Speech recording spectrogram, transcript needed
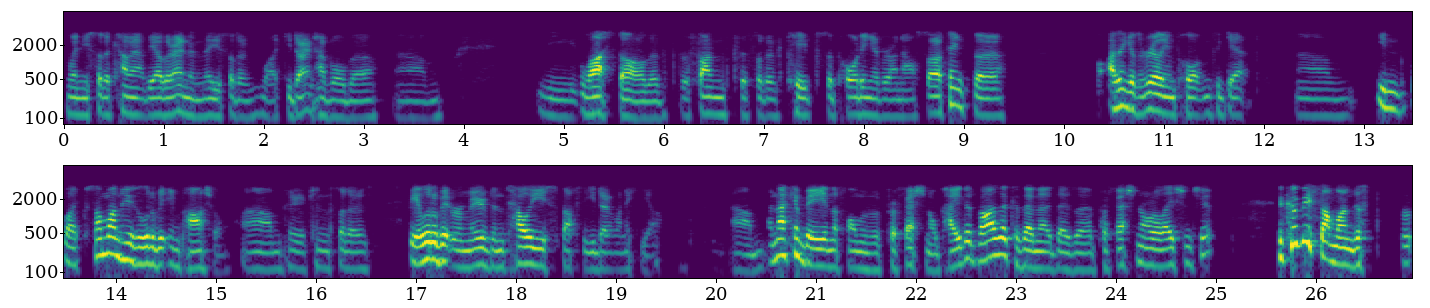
when you sort of come out the other end and you sort of like you don't have all the um, the lifestyle, the, the funds to sort of keep supporting everyone else. So I think the I think it's really important to get um, in like someone who's a little bit impartial, um, who can sort of be a little bit removed and tell you stuff that you don't want to hear. Um, and that can be in the form of a professional paid advisor because then there's a professional relationship. It could be someone just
